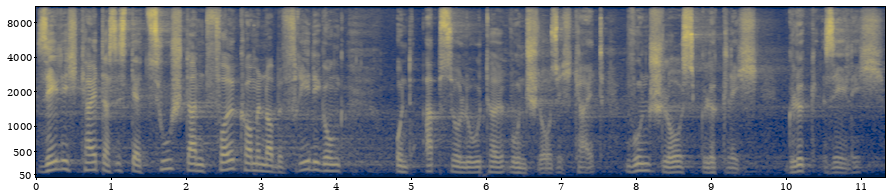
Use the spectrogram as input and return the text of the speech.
Seligkeit, das ist der Zustand vollkommener Befriedigung und absoluter Wunschlosigkeit. Wunschlos glücklich, glückselig.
